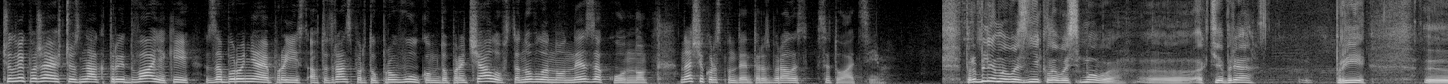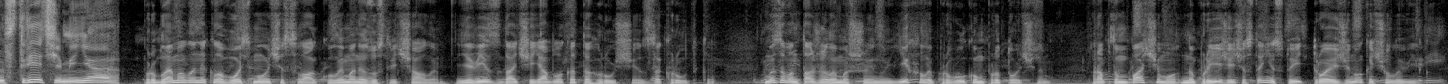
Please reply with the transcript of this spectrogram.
Чоловік вважає, що знак 3.2, який забороняє проїзд автотранспорту провулком до причалу, встановлено незаконно. Наші кореспонденти розбирались в ситуації. Проблема возникла 8 э, октября при э, встрече меня Проблема виникла 8 числа, коли мене зустрічали. Я віз з дачі яблука та груші з закрутки. Ми завантажили машину, їхали провулком проточним. Раптом бачимо, на проїжджій частині стоїть троє жінок і чоловік.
